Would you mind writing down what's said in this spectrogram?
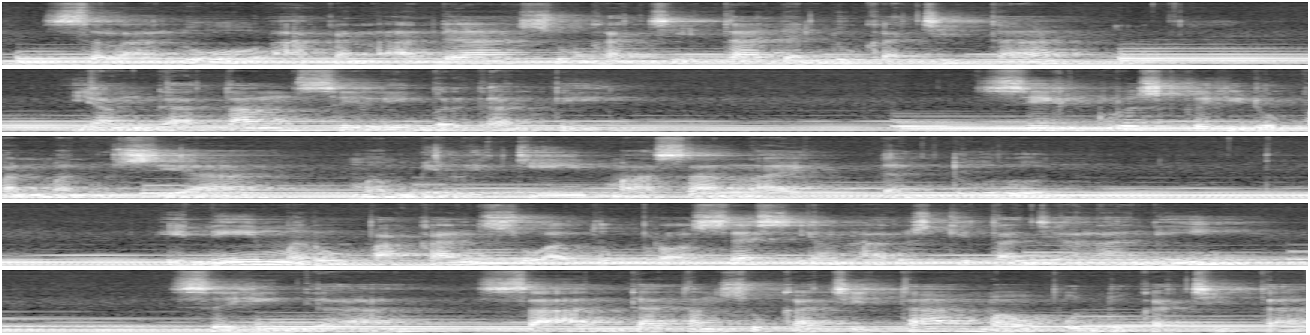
Selalu akan ada sukacita dan duka cita yang datang silih berganti. Siklus kehidupan manusia memiliki masa naik dan turun. Ini merupakan suatu proses yang harus kita jalani, sehingga saat datang sukacita maupun duka cita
